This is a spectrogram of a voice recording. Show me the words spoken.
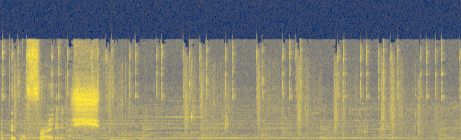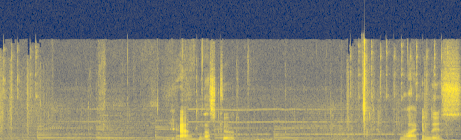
a bit more fresh. Yeah, that's good. I'm liking this.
